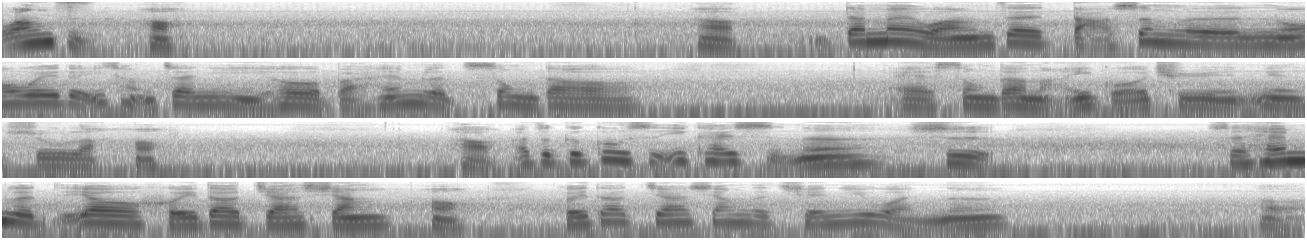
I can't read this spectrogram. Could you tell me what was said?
王子哈。好，丹麦王在打胜了挪威的一场战役以后，把 Hamlet 送到。哎，送到哪一国去念书了哈？好啊，这个故事一开始呢是是 Hamlet 要回到家乡哈，回到家乡的前一晚呢，啊，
